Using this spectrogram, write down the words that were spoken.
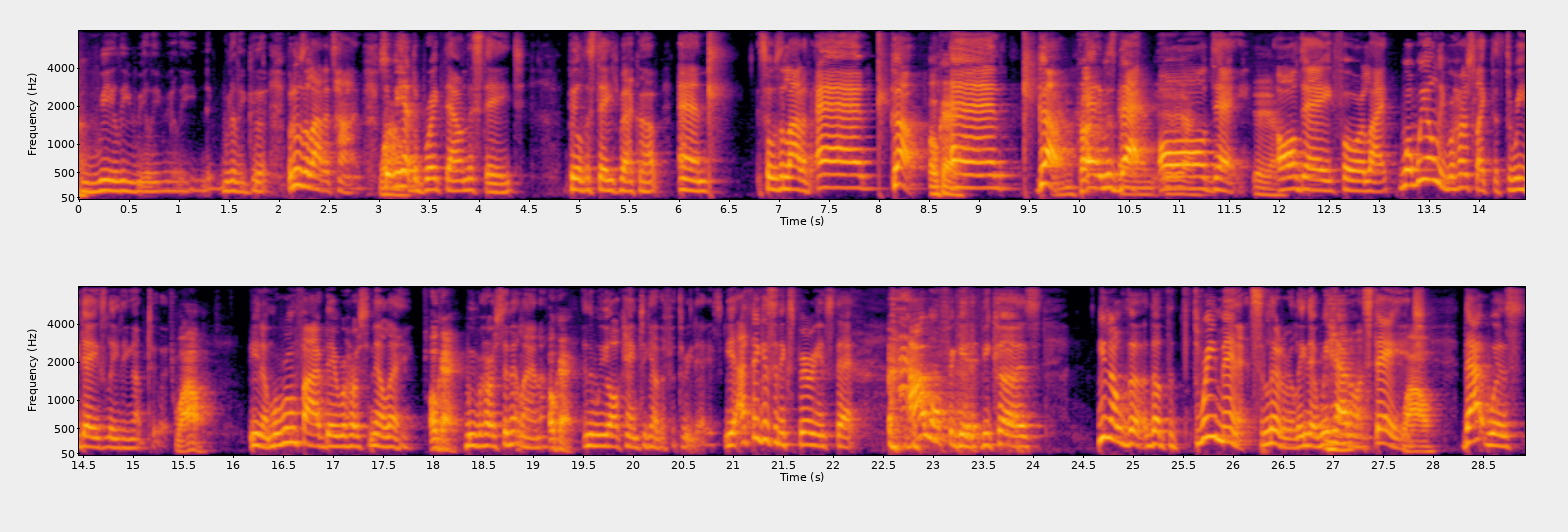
was really, really, really, really good. But it was a lot of time. So we had to break down the stage, build the stage back up, and so it was a lot of and go, Okay. and go, and, cut, it was that and- yeah, all day, Yeah, all day for like. Well, we only rehearsed like the three days leading up to it. Wow. You know, Maroon Five they rehearsed in L.A. Okay. We rehearsed in Atlanta. Okay. And then we all came together for three days. Yeah, I think it's an experience that I won't forget it because, you know, the, the, the three minutes literally that we had on stage. Mm-hmm. Wow. That was,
